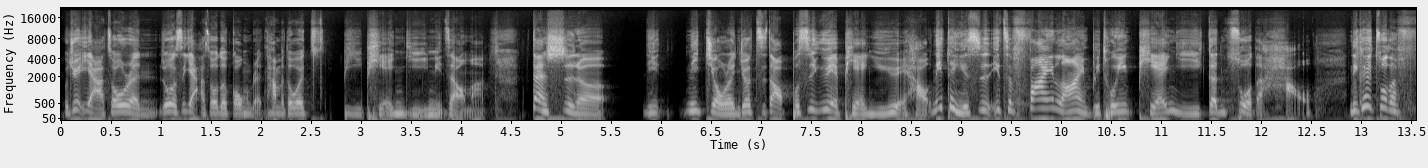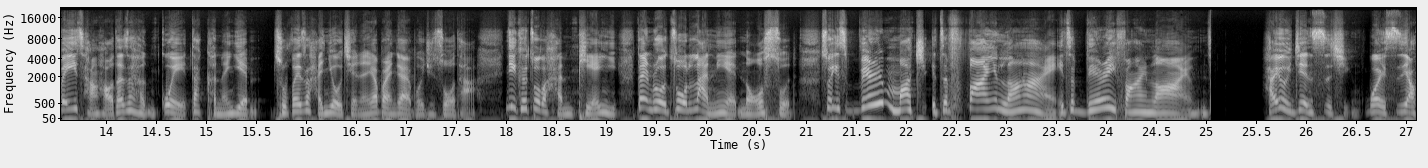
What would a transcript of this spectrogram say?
我觉得亚洲人如果是亚洲的工人，他们都会比便宜，你知道吗？但是呢，你你久了你就知道，不是越便宜越好。你等于是 it's a fine line between 便宜跟做得好。你可以做得非常好，但是很贵，但可能也除非是很有钱人，要不然人家也不会去做它。你也可以做得很便宜，但如果做烂你也 no 损。所以 it's very much it's a fine line. It's a very fine line. 还有一件事情，我也是要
